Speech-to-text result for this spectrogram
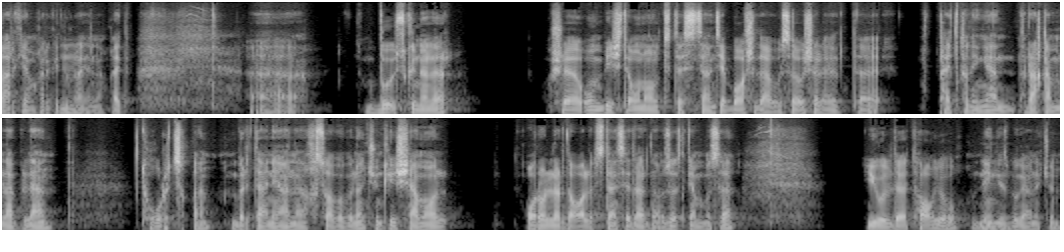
g'arbga ham qarab ketaveradi yana qaytib. E, bu uskunalar o'sha o'n beshta o'n oltita stansiya boshida bo'lsa o'shalarda qayd qilingan raqamlar bilan to'g'ri chiqqan britaniyani hisobi bilan chunki shamol orollarda olib stansiyalardan uzatgan bo'lsa yo'lda tog' yo'q dengiz bo'lgani uchun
